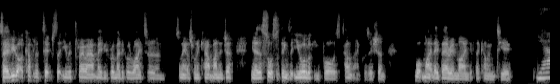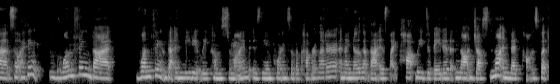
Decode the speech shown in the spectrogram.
So have you got a couple of tips that you would throw out maybe for a medical writer and something else for an account manager? You know, the sorts of things that you're looking for as talent acquisition. What might they bear in mind if they're coming to you? Yeah. So I think one thing that one thing that immediately comes to mind is the importance of a cover letter and i know that that is like hotly debated not just not in medcomms but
